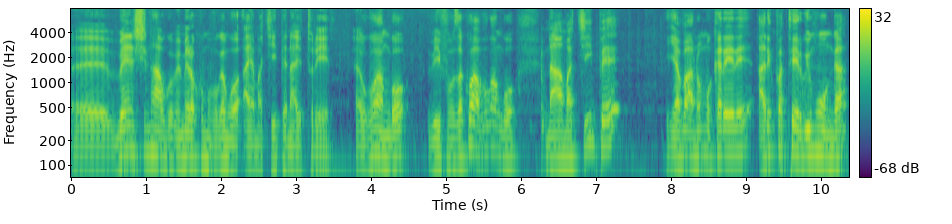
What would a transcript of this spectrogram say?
eh, benshi ntabwo bemera ko muvuga ngo aya makipe ni ay'uturere. Ni ukuvuga ngo bifuza ko havuga ngo ni amakipe y'abantu bo mu karere ariko aterwa inkunga eh,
